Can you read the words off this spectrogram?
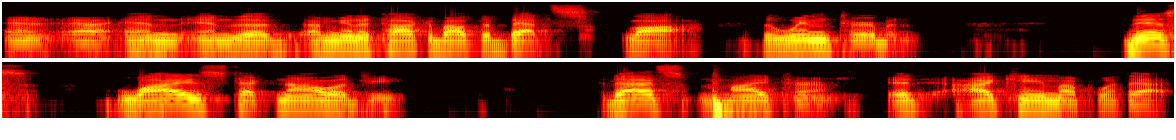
And, uh, and, and the, I'm gonna talk about the Betz law, the wind turbine. This wise technology, that's my term. It, I came up with that.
